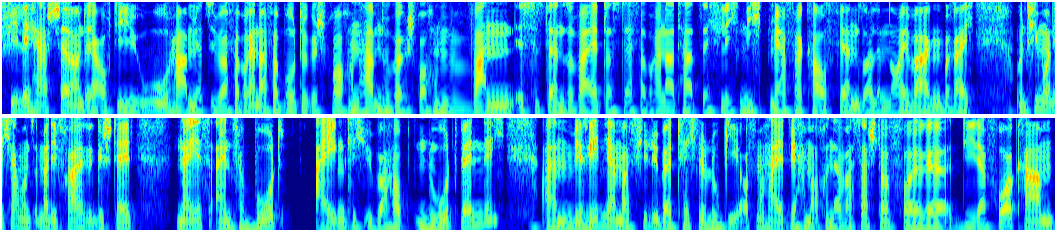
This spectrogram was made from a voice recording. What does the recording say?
viele Hersteller und ja auch die EU haben jetzt über Verbrennerverbote gesprochen, haben darüber gesprochen, wann ist es denn soweit, dass der Verbrenner tatsächlich nicht mehr verkauft werden soll im Neuwagenbereich. Und Timo und ich haben uns immer die Frage gestellt, na, ist ein Verbot eigentlich überhaupt notwendig? Ähm, wir reden ja immer viel über Technologieoffenheit. Wir haben auch in der Wasserstofffolge, die davor kam,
